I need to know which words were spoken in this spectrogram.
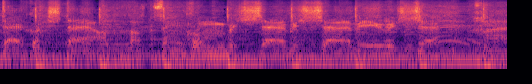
てこちてあらつんこんびしゃびしゃびびしゃは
